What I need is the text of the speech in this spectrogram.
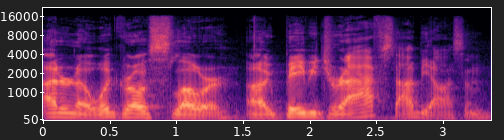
I don't know what grows slower. Uh, baby giraffes. That'd be awesome.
